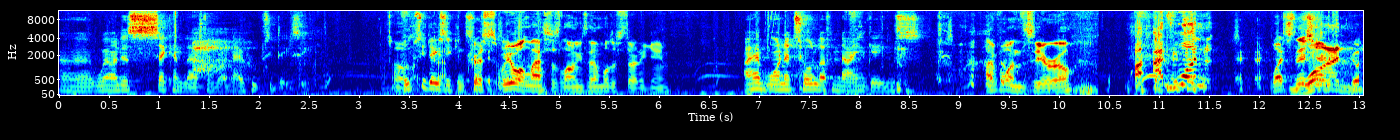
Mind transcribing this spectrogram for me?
Uh, we're on the second last one right now, Hoopsie Daisy. Oh Oopsie Daisy can Chris, we won't last as long as them. We'll just start a game. I have won a total of nine games. I've won zero. I've won. What's this? One. You're.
